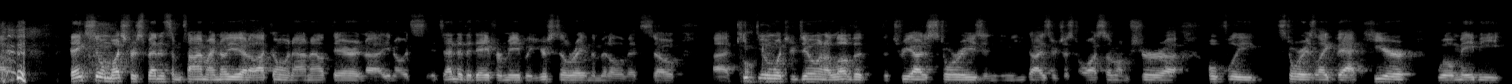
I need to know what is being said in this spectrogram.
um, thanks so much for spending some time. I know you got a lot going on out there, and uh, you know it's it's end of the day for me, but you're still right in the middle of it. So uh, keep okay. doing what you're doing. I love the the triage stories, and you guys are just awesome. I'm sure, uh, hopefully, stories like that here will maybe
